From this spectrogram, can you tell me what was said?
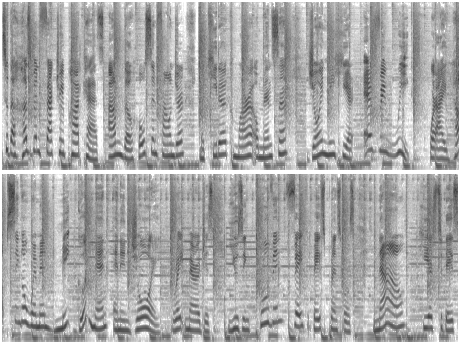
to the Husband Factory podcast. I'm the host and founder, Makita Kamara Omensa. Join me here every week where I help single women meet good men and enjoy great marriages using proven faith based principles. Now, here's today's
